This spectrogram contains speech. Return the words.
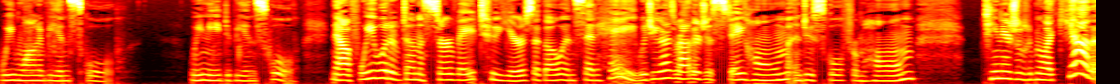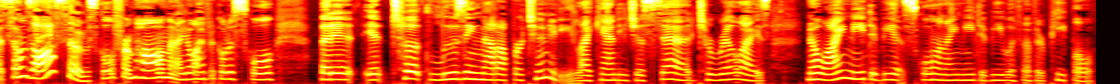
We want to be in school. We need to be in school. Now, if we would have done a survey two years ago and said, Hey, would you guys rather just stay home and do school from home? Teenagers would been like, Yeah, that sounds awesome. School from home and I don't have to go to school. But it, it took losing that opportunity, like Andy just said, to realize, no, I need to be at school and I need to be with other people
